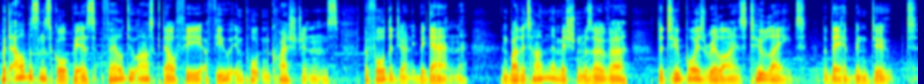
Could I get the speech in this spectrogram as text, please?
But Albus and Scorpius failed to ask Delphi a few important questions before the journey began, and by the time their mission was over, the two boys realized too late that they had been duped.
